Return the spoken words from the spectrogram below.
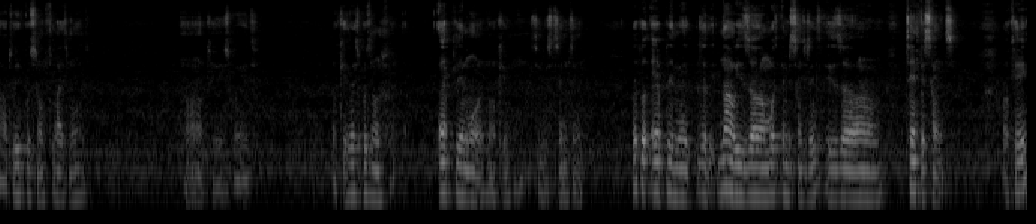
How do we put on flight mode? Oh, okay let's wait. Okay let's put it on airplane mode. Okay i think the same thing local airplane now is um what percent is um 10 percent. Okay?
